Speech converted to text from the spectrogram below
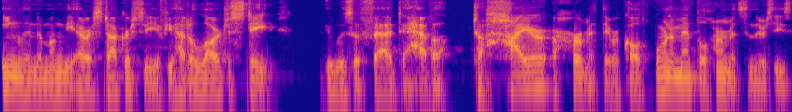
England among the aristocracy. If you had a large estate, it was a fad to have a to hire a hermit. They were called ornamental hermits, and there's these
